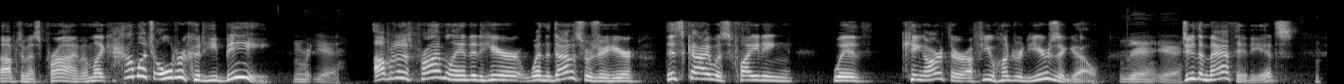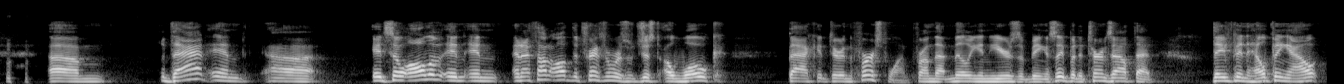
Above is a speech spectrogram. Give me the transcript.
Optimus Prime." I'm like, how much older could he be? Yeah. Optimus Prime landed here when the dinosaurs are here. This guy was fighting with King Arthur a few hundred years ago. Yeah, yeah. Do the math, idiots. um, that and uh, and so all of and and and I thought all the Transformers were just awoke back at, during the first one from that million years of being asleep, but it turns out that they've been helping out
